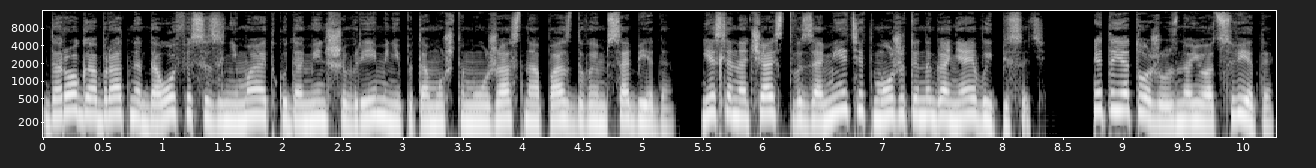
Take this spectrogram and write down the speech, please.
Дорога обратно до офиса занимает куда меньше времени, потому что мы ужасно опаздываем с обеда. Если начальство заметит, может и нагоняй выписать. Это я тоже узнаю от Светы,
